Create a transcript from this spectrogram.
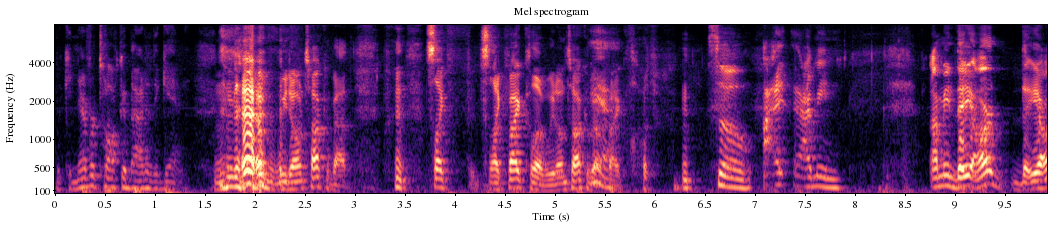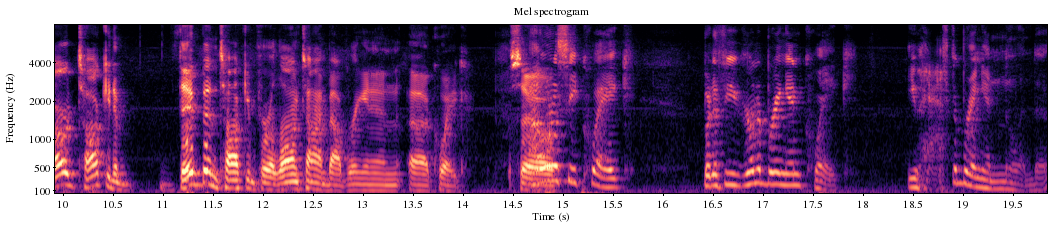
We can never talk about it again. we don't talk about. It's like it's like Fight Club. We don't talk about Yeah. Fight Club. So I I mean I mean, they are they are talking. They've been talking for a long time about bringing in uh, Quake. So I want to see Quake, but if you're going to bring in Quake, you have to bring in Melinda.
